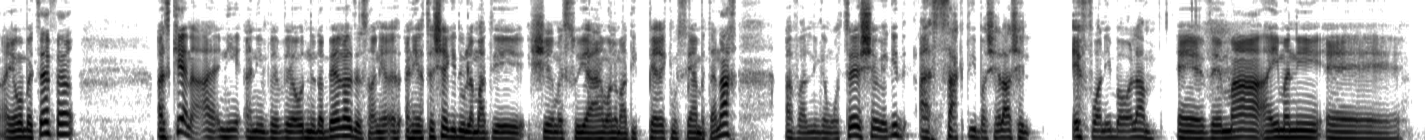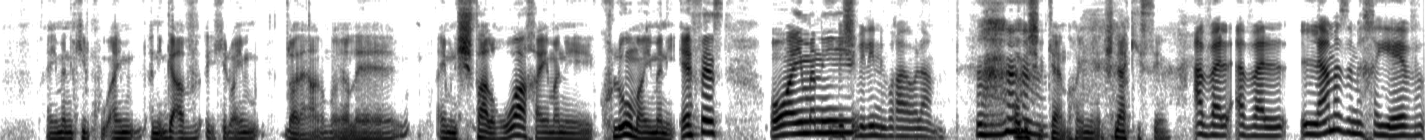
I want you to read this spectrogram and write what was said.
היום בבית ספר, אז כן, אני, אני, ועוד נדבר על זה, אני, אני ארצה שיגידו, למדתי שיר מסוים, או למדתי פרק מסוים בתנ"ך, אבל אני גם רוצה שהוא יגיד, עסקתי בשאלה של איפה אני בעולם, אה, ומה, האם אני, אה, האם אני כאילו, האם אני גב, כאילו, האם, לא יודע, אני אומר, האם אני שפל רוח, האם אני כלום, האם אני אפס, או האם אני... בשבילי נברא העולם. או בשביל, כן, עם שני הכיסים. אבל, אבל למה זה מחייב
